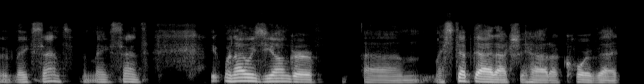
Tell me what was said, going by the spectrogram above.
it makes sense it makes sense when i was younger um, my stepdad actually had a corvette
